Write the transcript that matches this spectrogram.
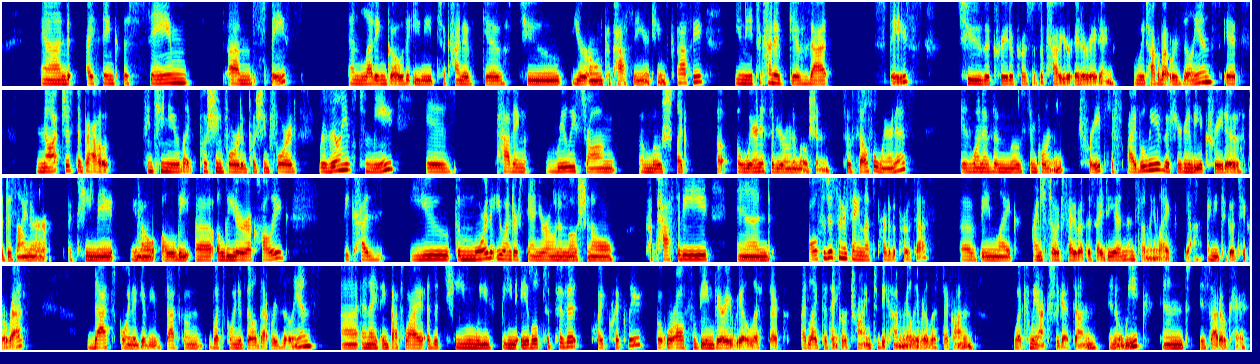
And I think the same um, space and letting go that you need to kind of give to your own capacity and your team's capacity, you need to kind of give that space to the creative process of how you're iterating. When we talk about resilience, it's not just about continue like pushing forward and pushing forward. Resilience to me is having really strong emotion, like uh, awareness of your own emotions. So self awareness is one of the most important traits, if I believe, if you're going to be a creative, a designer, a teammate, you know, a, le- uh, a leader, a colleague, because you, the more that you understand your own emotional capacity and also just understanding that's part of the process of being like, I'm so excited about this idea, and then suddenly like, yeah, I need to go take a rest. That's going to give you, that's going, what's going to build that resilience. Uh, and I think that's why, as a team, we've been able to pivot quite quickly, but we're also being very realistic. I'd like to think we're trying to become really realistic on what can we actually get done in a week, and is that okay?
